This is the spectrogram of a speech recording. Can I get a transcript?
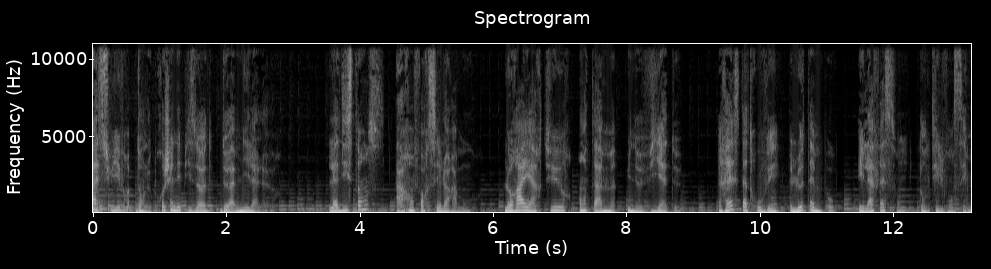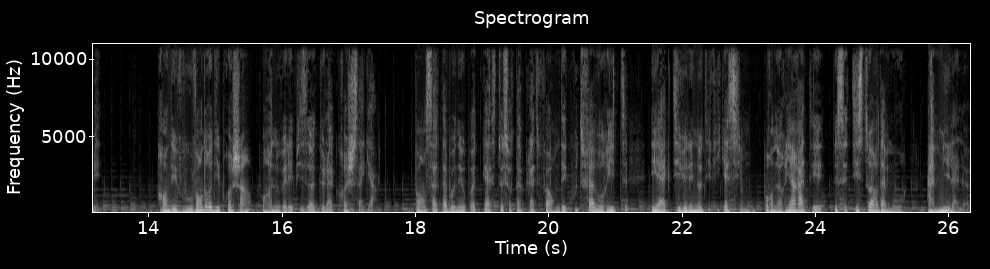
À suivre dans le prochain épisode de À 1000 à l'heure. La distance a renforcé leur amour. Laura et Arthur entament une vie à deux. Reste à trouver le tempo et la façon dont ils vont s'aimer. Rendez-vous vendredi prochain pour un nouvel épisode de la Crush Saga. Pense à t'abonner au podcast sur ta plateforme d'écoute favorite et à activer les notifications pour ne rien rater de cette histoire d'amour à 1000 à l'heure.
